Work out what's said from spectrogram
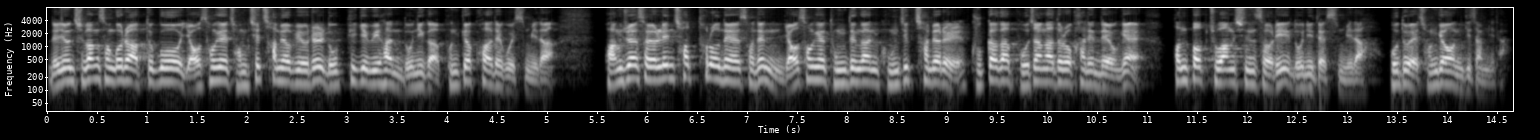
내년 지방선거를 앞두고 여성의 정치 참여 비율을 높이기 위한 논의가 본격화되고 있습니다. 광주에서 열린 첫 토론회에서는 여성의 동등한 공직 참여를 국가가 보장하도록 하는 내용의 헌법 조항 신설이 논의됐습니다. 보도에 정경원 기자입니다.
